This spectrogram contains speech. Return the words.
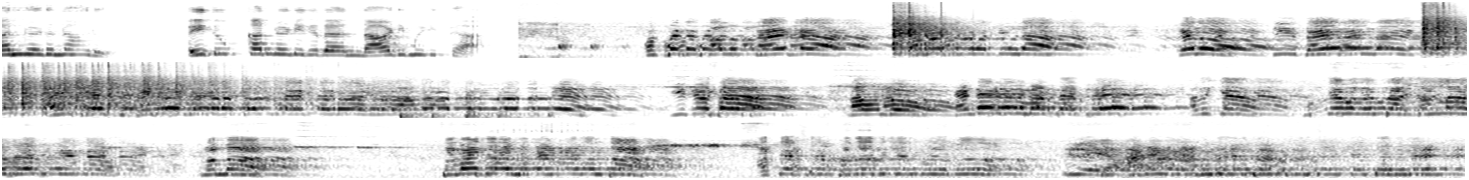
ಕನ್ನಡ ನಾಡು. ಇದು ಕನ್ನಡಿಗರ ನಾಡಿಮಿಡಿತ. ಮಿಡಿತ ಈ ಐಪಿಎಸ್ ಅದಕ್ಕೆ ಎಲ್ಲ ನಮ್ಮ ಸಮಾಜದ ಮುಖಂಡರಾದಂತ ಅಧ್ಯಕ್ಷರ ಪದಾಧಿಕಾರಿಗಳು ಇಲ್ಲಿ ಆಡಳಿತ ಮುಂದೆ ಕೇಳ್ತಾ ಇದ್ದೀನಿ.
